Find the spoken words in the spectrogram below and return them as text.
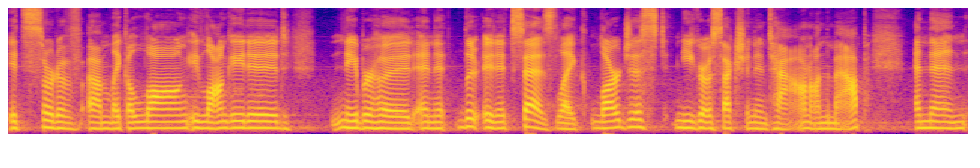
it's sort of um, like a long, elongated neighborhood, and it and it says like largest Negro section in town on the map, and then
